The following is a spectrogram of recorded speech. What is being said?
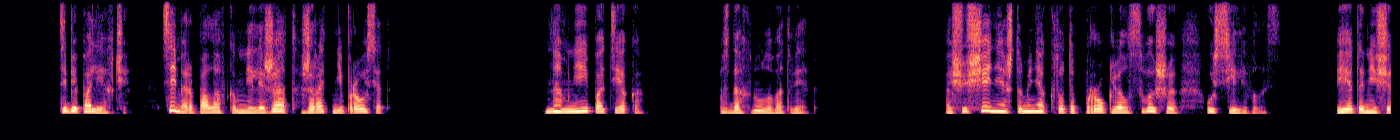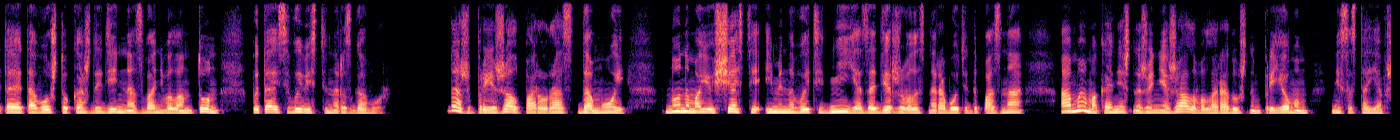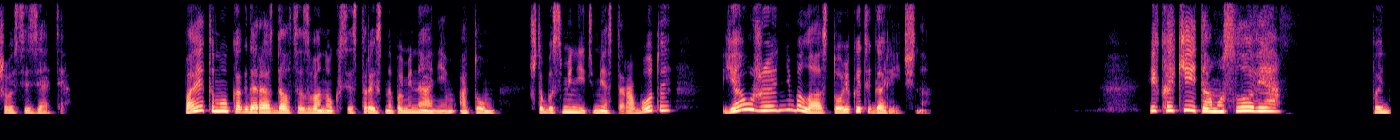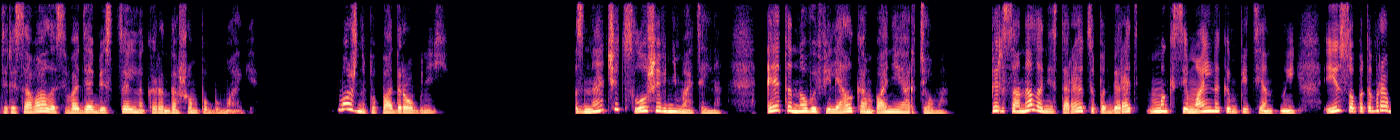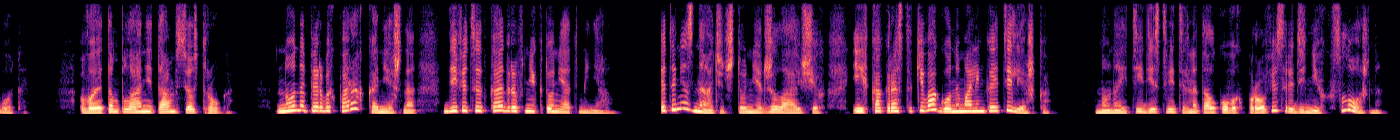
Тебе полегче. Семеро по лавкам не лежат, жрать не просят. На мне ипотека, вздохнула в ответ. Ощущение, что меня кто-то проклял свыше, усиливалось. И это не считая того, что каждый день названивал Антон, пытаясь вывести на разговор. Даже приезжал пару раз домой, но, на мое счастье, именно в эти дни я задерживалась на работе допоздна, а мама, конечно же, не жаловала радушным приемом несостоявшегося зятя. Поэтому, когда раздался звонок сестры с напоминанием о том, чтобы сменить место работы, я уже не была столь категорична. «И какие там условия?» — поинтересовалась, водя бесцельно карандашом по бумаге. «Можно поподробней?» Значит, слушай внимательно. Это новый филиал компании Артема. Персонал они стараются подбирать максимально компетентный и с опытом работы. В этом плане там все строго. Но на первых порах, конечно, дефицит кадров никто не отменял. Это не значит, что нет желающих, их как раз-таки вагон и маленькая тележка. Но найти действительно толковых профи среди них сложно.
